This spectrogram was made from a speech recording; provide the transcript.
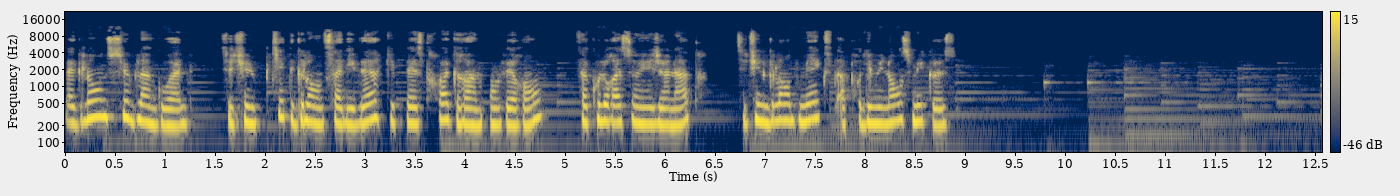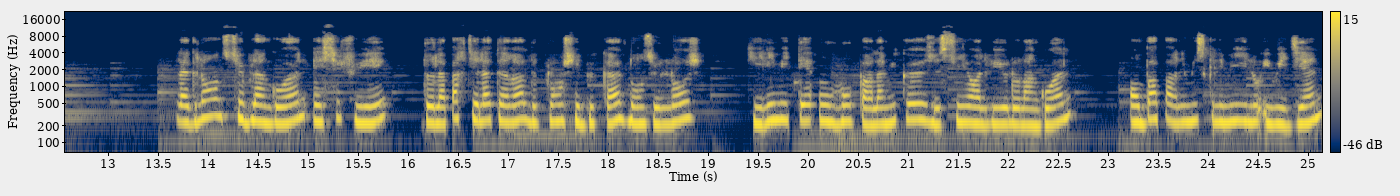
La glande sublinguale c'est une petite glande salivaire qui pèse 3 grammes environ. Sa coloration est jaunâtre. C'est une glande mixte à prédominance muqueuse. La glande sublinguale est située de la partie latérale du plancher buccal dans une loge qui est limitée en haut par la muqueuse du sillon alvéolo-lingual, en bas par les muscles myélo-hyoïdiens,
